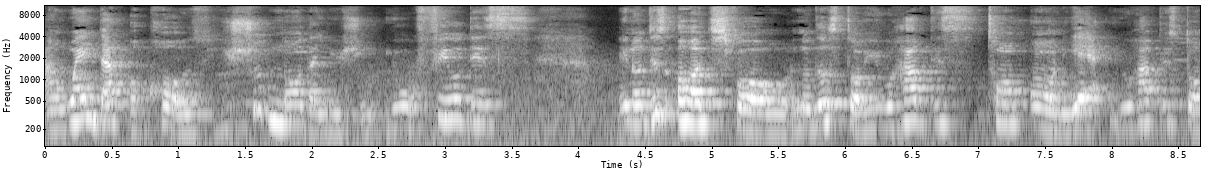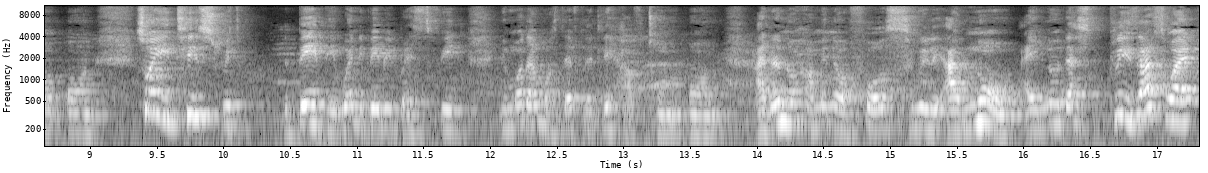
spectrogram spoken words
And when that occurs you should know that you should you will feel this you know this urge for you know those stuff you have this turn on yeah you have this turn on. So it is with the baby when the baby breastfeed the mother must definitely have turn on. I don't know how many of us really i know i know that's please that's why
